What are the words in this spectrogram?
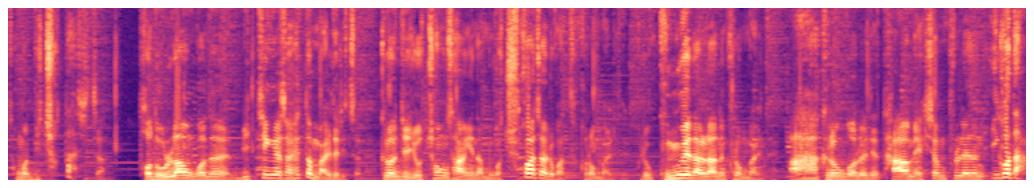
정말 미쳤다 진짜. 더 놀라운 거는 미팅에서 했던 말들 있잖아요. 그런 이제 요청사항이나 뭔가 추가 자료 같은 그런 말들. 그리고 공유해달라는 그런 말들. 아, 그런 거를 이제 다음 액션 플랜은 이거다!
